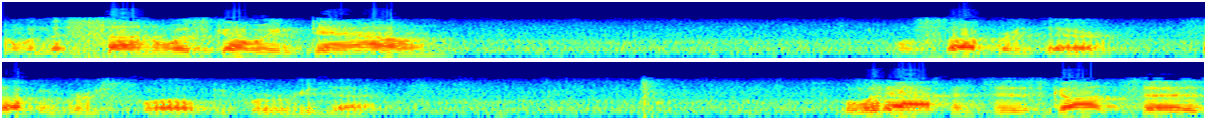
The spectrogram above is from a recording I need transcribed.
And when the sun was going down, we'll stop right there. Stop at verse 12 before we read that. What happens is God says,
